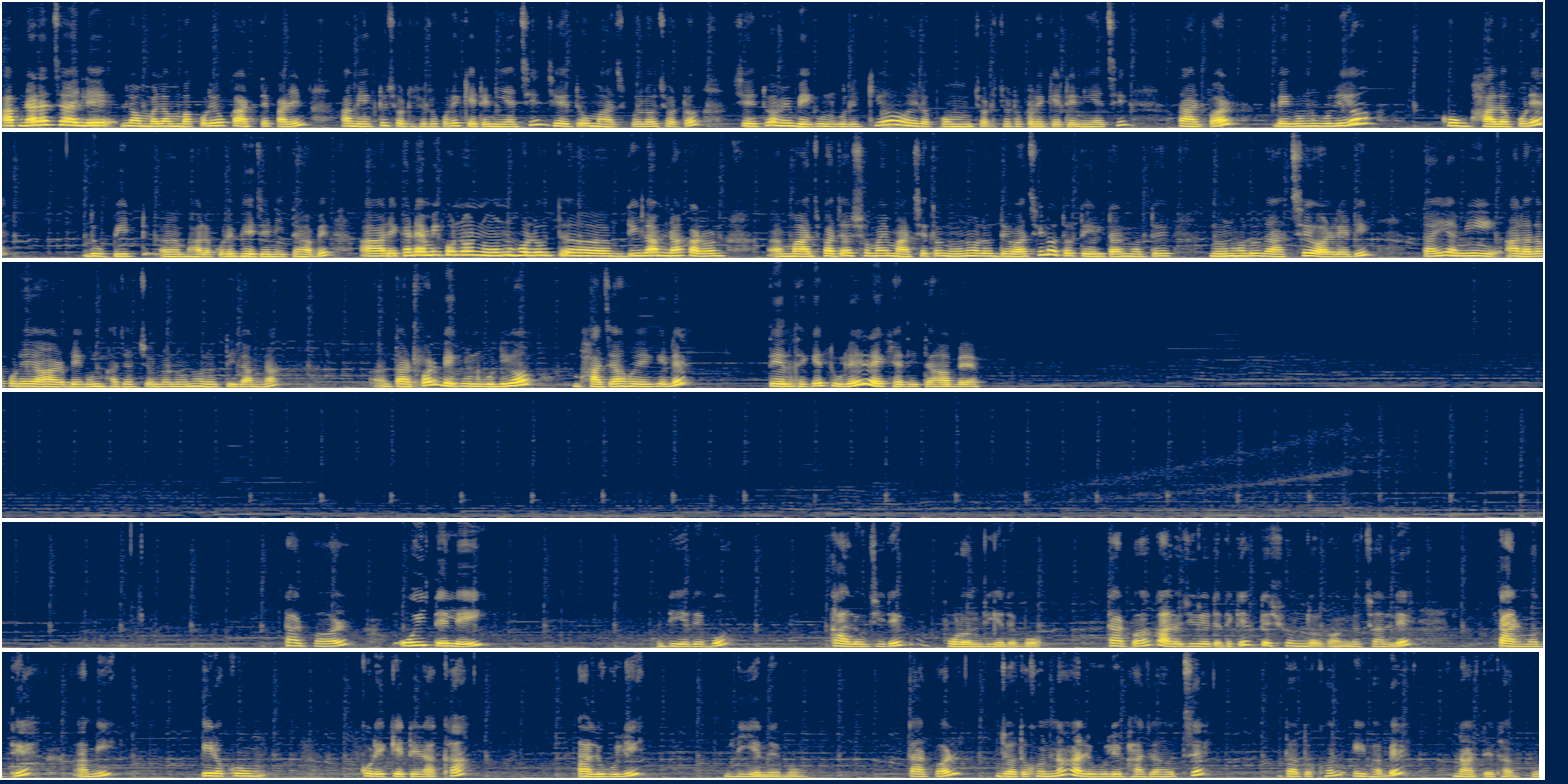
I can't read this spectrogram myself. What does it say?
আপনারা চাইলে লম্বা লম্বা করেও কাটতে পারেন। আমি একটু ছোট ছোট করে কেটে নিয়েছি। যেহেতু মাছগুলো ছোট, সেহেতু আমি বেগুনগুলিকেও এরকম ছোট ছোট করে কেটে নিয়েছি। তারপর বেগুনগুলিও খুব ভালো করে দু পিট ভালো করে ভেজে নিতে হবে। আর এখানে আমি কোনো নুন, হলুদ দিলাম না, কারণ মাছ ভাজার সময় মাছে তো নুন, হলুদ দেওয়া ছিল, তো তেলটার মধ্যে নুন, হলুদ আছে অলরেডি। তাই আমি আলাদা করে আর বেগুন ভাজার জন্য নুন, হলুদ দিলাম না। তারপর বেগুনগুলিও ভাজা হয়ে গেলে তেল থেকে তুলে রেখে দিতে হবে। তারপর ওই তেলেই দিয়ে দেব কালো জিরে ফোড়ন দিয়ে দেব। তারপর কালো জিরেটা থেকে একটা সুন্দর গন্ধ ছাড়লে তার মধ্যে আমি এরকম করে কেটে রাখা আলুগুলি দিয়ে নেব। তারপর যতক্ষণ না আলুগুলি ভাজা হচ্ছে, ততক্ষণ এইভাবে নাড়তে থাকব।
